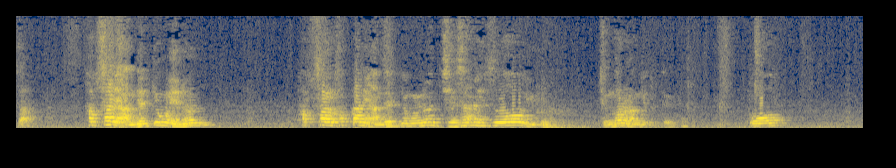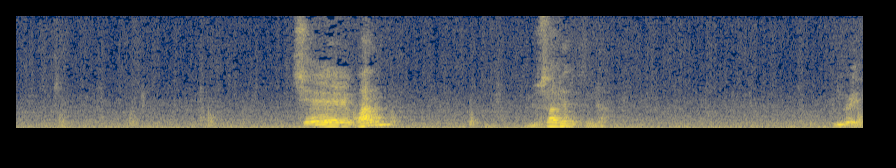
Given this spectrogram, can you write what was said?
자, 합살이 안 될 경우에는 합살 합간이 안 될 경우에는 재산해서 정가를 남기도 되고 또 재관 유사해도 된다. 이거예요.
